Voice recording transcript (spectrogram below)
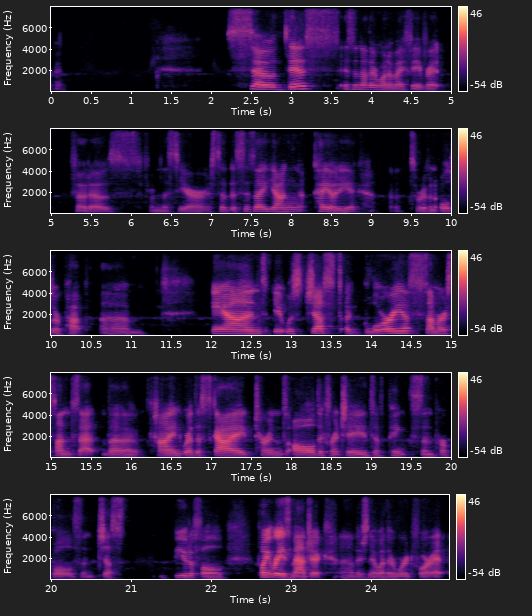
Okay. So this is another one of my favorite photos from this year. So this is a young coyote, sort of an older pup. Um, and it was just a glorious summer sunset, the kind where the sky turns all different shades of pinks and purples and just beautiful Point Reyes magic. Uh, there's no other word for it.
